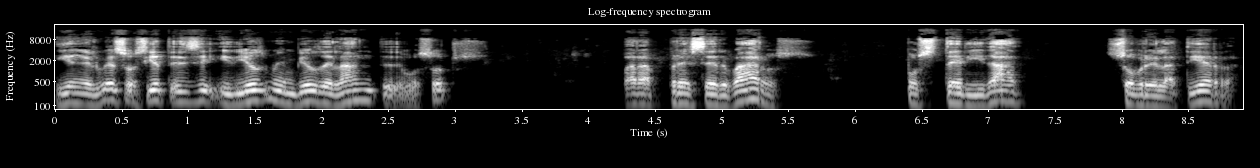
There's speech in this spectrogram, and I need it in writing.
Y en el verso 7 dice, y Dios me envió delante de vosotros para preservaros posteridad sobre la tierra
